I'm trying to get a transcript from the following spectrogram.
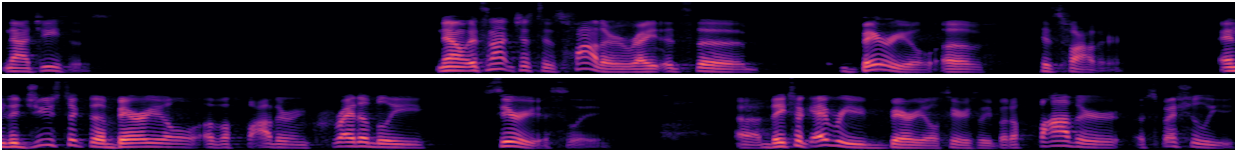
not Jesus. Now, it's not just his father, right? It's the burial of his father. And the Jews took the burial of a father incredibly seriously. Uh, they took every burial seriously, but a father especially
